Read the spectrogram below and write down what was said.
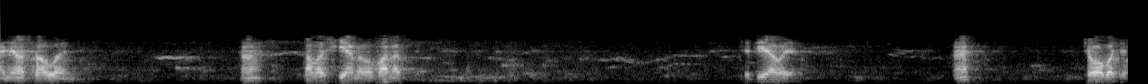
Pertanyaannya Masya Allah ini. Hah? Tambah siang, tambah panas. Jadi apa ya? Hah? Jawab aja.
